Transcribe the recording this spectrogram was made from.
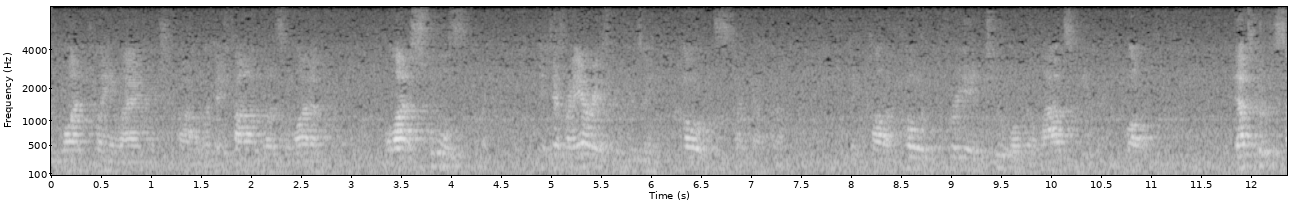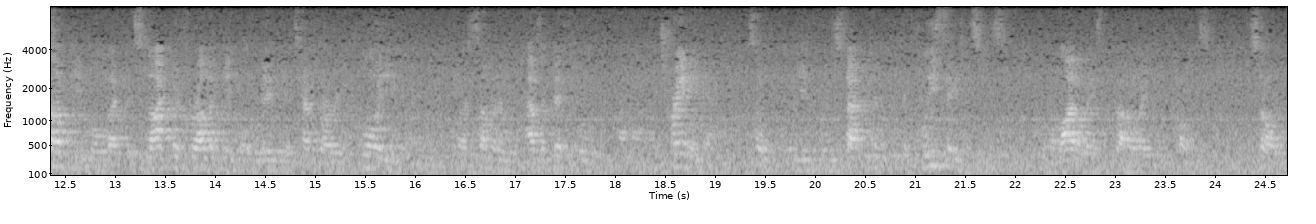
we want plain language. Uh, what they found was a lot of a lot of schools different areas we're using codes like a, they call it code 382 over the loudspeaker. Well, that's good for some people, but it's not good for other people who may be a temporary employee or someone who hasn't been through uh, training yet. So when you, when you start, even the police agencies, in a lot of ways, have got away from codes. So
